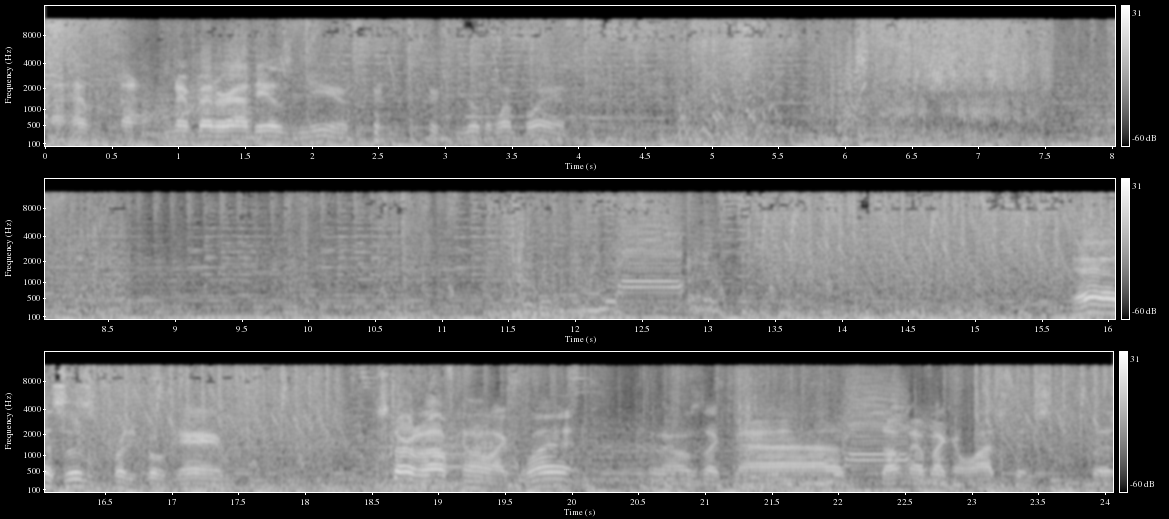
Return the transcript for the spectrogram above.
I have I have no better ideas than you. You're the one playing. Yeah, this is a pretty cool game. Started off kind of like, what? And I was like, nah, don't know if I can watch this. But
